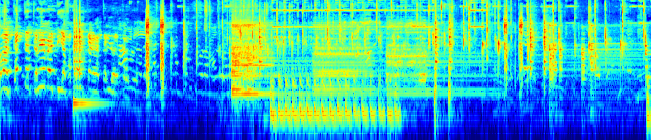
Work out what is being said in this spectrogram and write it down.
அவர் கற்று தெளிய வேண்டிய சட்டங்களை தெரிவிக்கிறது Thank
